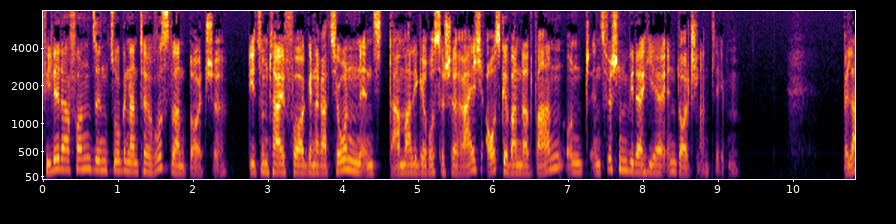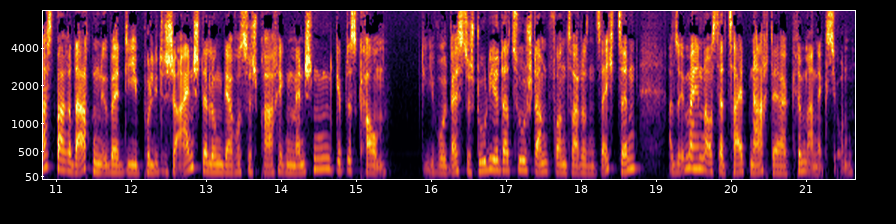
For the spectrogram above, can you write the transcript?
Viele davon sind sogenannte Russlanddeutsche, die zum Teil vor Generationen ins damalige russische Reich ausgewandert waren und inzwischen wieder hier in Deutschland leben. Belastbare Daten über die politische Einstellung der russischsprachigen Menschen gibt es kaum. Die wohl beste Studie dazu stammt von 2016, also immerhin aus der Zeit nach der Krim-Annexion.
